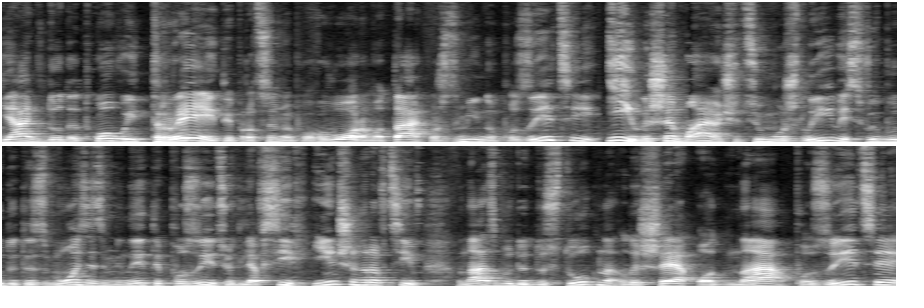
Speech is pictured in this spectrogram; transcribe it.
як додатковий трейд, і про це ми поговоримо також зміну позиції, і лише маючи цю можливість, ви будете змозі змінити позицію для всіх інших гравців. В нас буде доступна лише одна позиція,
